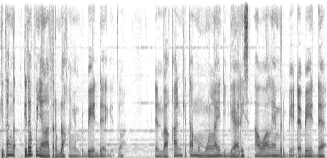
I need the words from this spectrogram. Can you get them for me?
Kita nggak kita punya latar belakang yang berbeda gitu dan bahkan kita memulai di garis awal yang berbeda-beda.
